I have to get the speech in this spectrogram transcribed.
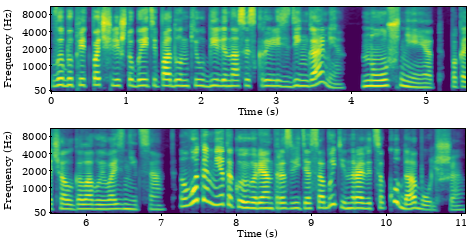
вы бы предпочли, чтобы эти подонки убили нас и скрылись с деньгами?» «Ну уж нет», — покачал головой возница. «Вот и мне такой вариант развития событий нравится куда больше».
